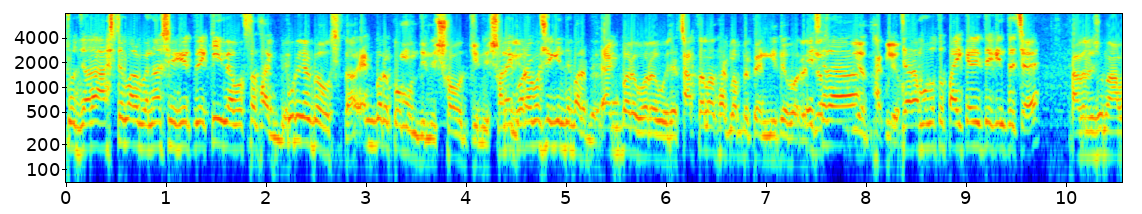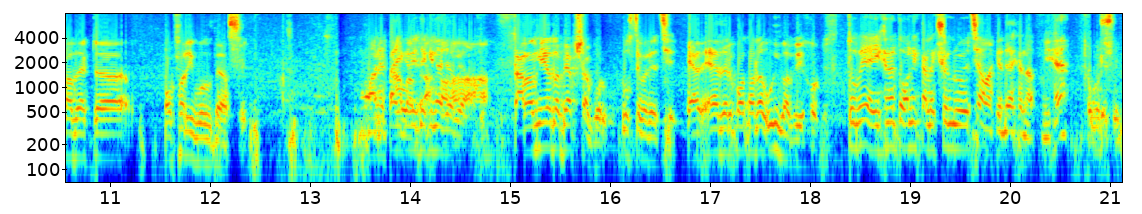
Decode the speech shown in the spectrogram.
তো যারা আসতে পারবে না সেক্ষেত্রে কি ব্যবস্থা থাকবে? কুরিয়ার ব্যবস্থা একবারে কমন জিনিস সহজ জিনিস। মানে ঘরে বসে কিনতে পারবে? একবারে ঘরে বসে চারতলা থাকলে আপনি প্যান্ট নিতে পারবেন এছাড়া যারা মূলত পাইকারিতে কিনতে চায় তাদের জন্য আলাদা একটা অফারই বলতে আছে। মানে পাইকারিতে কিনা যাবে। তারা নিয়ে তো ব্যবসা করব। বুঝতে পেরেছি। এদের কথাটা ওইভাবেই হবে। তো ভাই এখানে তো অনেক কালেকশন রয়েছে আমাকে দেখেন আপনি হ্যাঁ? অবশ্যই।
